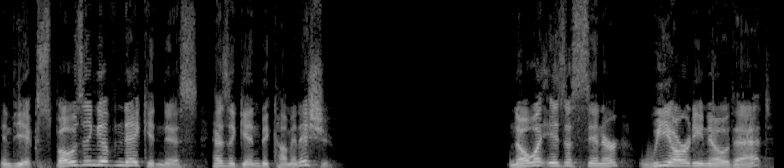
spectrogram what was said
and the exposing of nakedness has again become an issue. Noah is a sinner. We already know that.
